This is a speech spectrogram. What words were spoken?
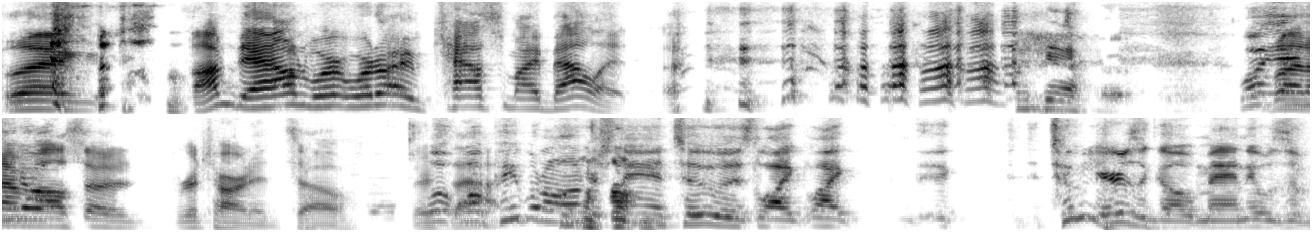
like I'm down. Where where do I cast my ballot? yeah. Well, but I'm know- also retarded, so there's what, that. what people don't understand too is like like two years ago, man, it was a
